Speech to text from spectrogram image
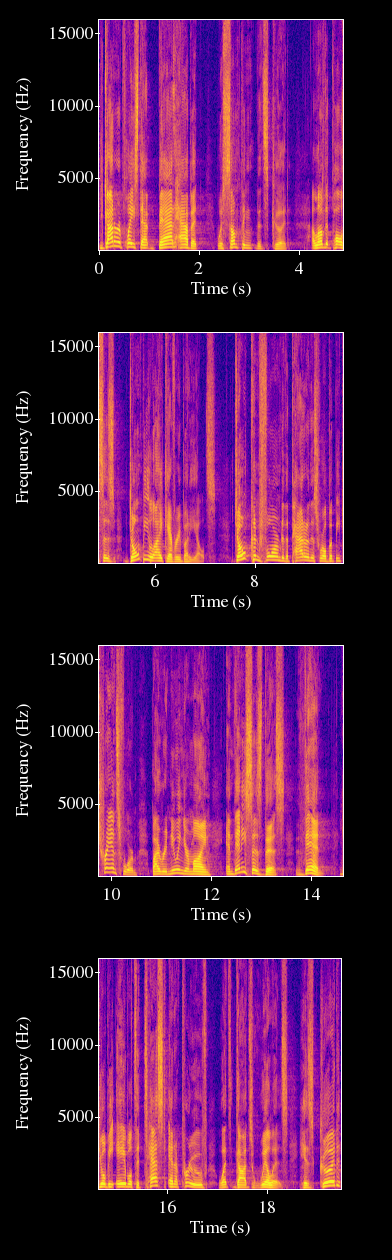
You got to replace that bad habit with something that's good. I love that Paul says, don't be like everybody else. Don't conform to the pattern of this world, but be transformed by renewing your mind. And then he says this then you'll be able to test and approve what God's will is his good,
